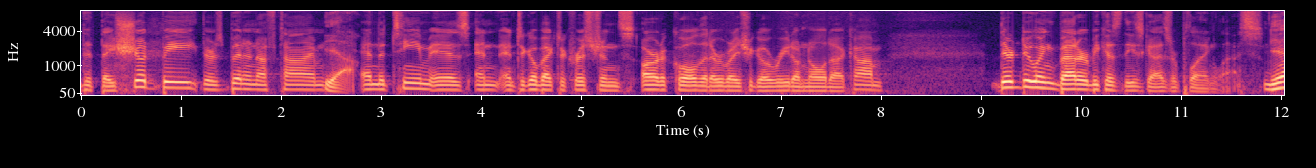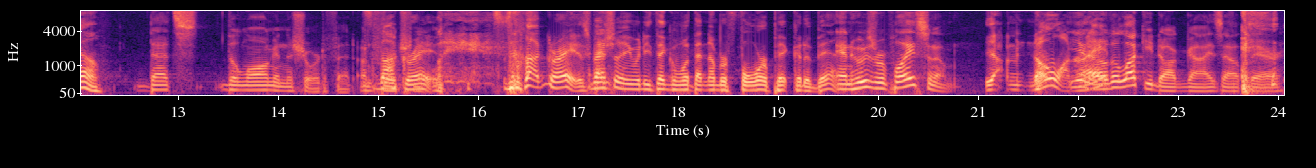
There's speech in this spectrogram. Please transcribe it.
that they should be. There's been enough time, Yeah. and the team is. And and to go back to Christian's article that everybody should go read on NOLA.com, they're doing better because these guys are playing less. Yeah. That's the long and the short of it. It's not great. It's not great, especially when you think of what that number four pick could have been. and who's replacing them? yeah, I mean, no one, You right? know, the lucky dog guys out there.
